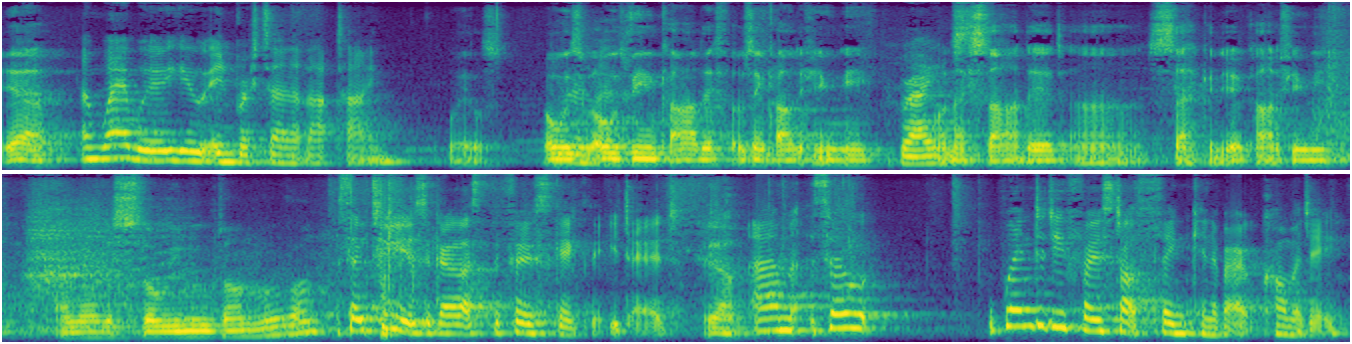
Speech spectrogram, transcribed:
yeah, And where were you in Britain at that time? Wales. Always, always been in Cardiff. I was in Cardiff Uni Right. when I started. Uh, second year Cardiff Uni, and then just slowly moved on and moved on. So two years ago, that's the first gig that you did. Yeah. Um, so when did you first start thinking about comedy?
